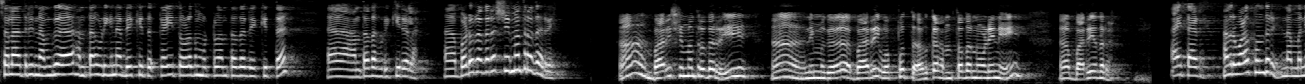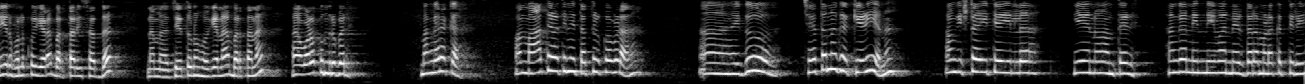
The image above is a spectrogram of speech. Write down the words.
ಚಲೋ ಆದ್ರಿ ನಮ್ಗೆ ಅಂತ ಹುಡುಗಿನ ಬೇಕಿತ್ತು. ಕೈ ತೊಳೆದು ಮುಟ್ಟುವಂಥದ್ದು ಬೇಕಿತ್ತು. ಅಂಥದ್ದು ಹುಡುಕಿರಲ್ಲ ಬಡವ್ರ ಅದರ ಶ್ರೀಮಂತರ ಅದಾರಿ ಹಾಂ, ಭಾರಿ ಶ್ರೀಮಂತ್ರ ಅದ ರೀ. ಹಾಂ, ನಿಮ್ಗೆ ಭಾರಿ ಒಪ್ಪುತ್ತ ಅದಕ್ಕೆ ಅಂಥದ ನೋಡೀನಿ. ಹಾಂ, ಭಾರಿ ಅದರ. ಆಯ್ತಾಡ್ರಿ ಅಂದ್ರೆ ಒಳಗೆ ಕುಂದ್ರಿ. ನಮ್ಮ ಮನೆಯವ್ರು ಹೊಲಕ್ಕೆ ಹೋಗ್ಯಾರ, ಬರ್ತಾರೆ ಸದ್ದ. ನಮ್ಮ ಚೇತನ ಹೋಗ್ಯಾನ, ಬರ್ತಾನ. ಒಳಗೆ ಕುಂದ್ರಿ ಬರ್ರಿ. ಬಂಗಾರಕ್ಕ, ಒಂದು ಮಾತು ಹೇಳ್ತೀನಿ ತಪ್ಪು ತಿಳ್ಕೊಬೇಡ. ಇದು ಚೇತನಾಗ ಕೇಳಿ ಏನ ಅವ್ನಿಗೆ ಇಷ್ಟ ಐತೆ, ಇಲ್ಲ, ಏನು ಅಂತೇಳಿ. ಹಂಗ ನಿನ್ನ ನೀವ ನಿರ್ಧಾರ ಮಾಡಕತ್ತೀರಿ?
